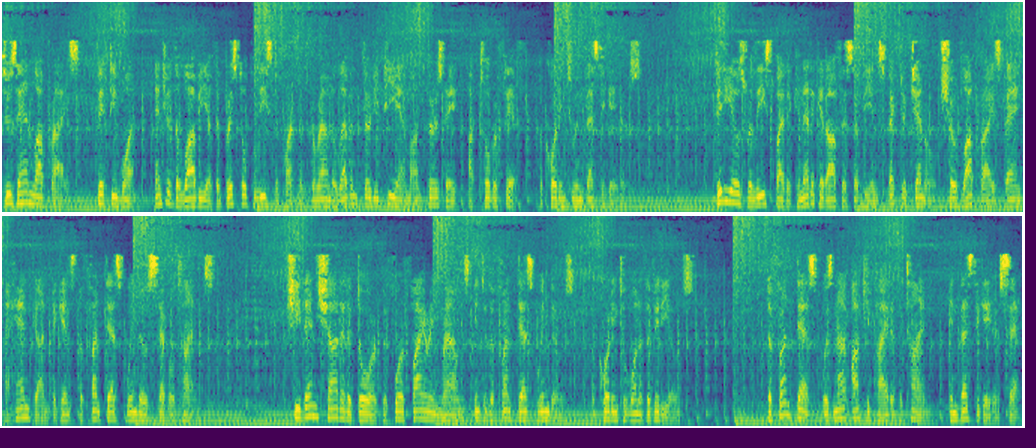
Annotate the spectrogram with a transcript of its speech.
Suzanne LaPrise, 51, entered the lobby of the Bristol Police Department around 11.30 p.m. on Thursday, October 5, according to investigators. Videos released by the Connecticut office of the Inspector General showed LaPrise bang a handgun against the front desk windows several times. She then shot at a door before firing rounds into the front desk windows, according to one of the videos. The front desk was not occupied at the time, investigators said.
